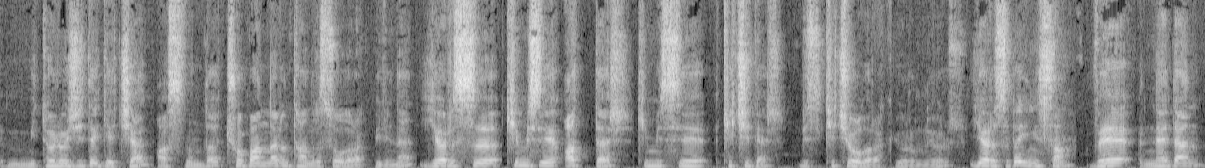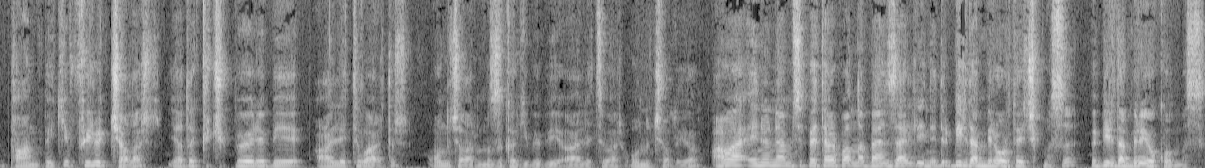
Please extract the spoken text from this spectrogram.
e, Mitolojide geçen aslında çobanların tanrısı olarak bilinen. Yarısı kimisi at der, kimisi keçi der. Biz keçi olarak yorumluyoruz. Yarısı da insan. Ve neden Pan peki? Flüt çalar ya da küçük böyle bir aleti vardır. Onu çalar. Mızıka gibi bir aleti var. Onu çalıyor. Ama en önemlisi Peter Pan'la benzerliği nedir? Birdenbire ortaya çıkması ve birdenbire yok olması.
